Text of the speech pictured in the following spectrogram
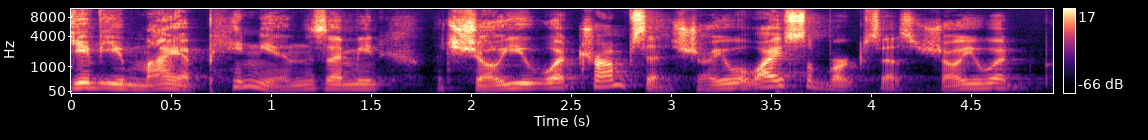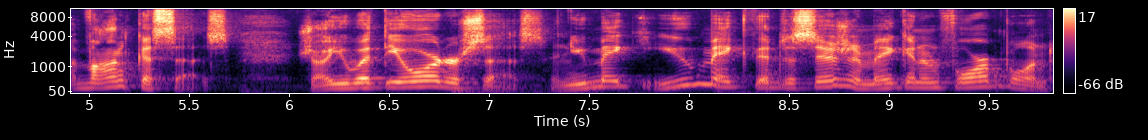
give you my opinions. I mean, let's show you what Trump says, show you what Weisselberg says, show you what Ivanka says, show you what the order says, and you make you make the decision, make an informed one.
